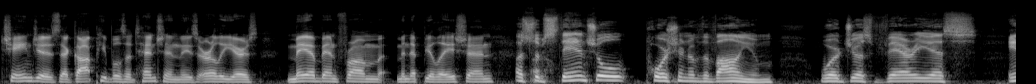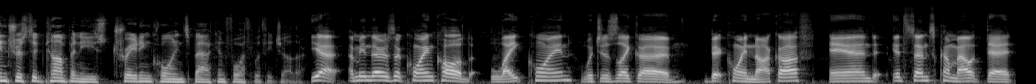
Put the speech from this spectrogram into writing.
changes that got people's attention in these early years may have been from manipulation. a substantial portion of the volume were just various interested companies trading coins back and forth with each other. Yeah, I mean, there's a coin called Litecoin, which is like a Bitcoin knockoff, and it's since come out that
